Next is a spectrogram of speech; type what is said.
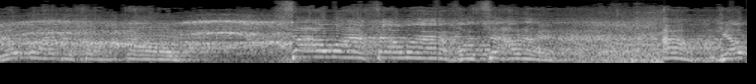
แล้วมาจากฝั่งเก่าซาวมาซาวมาขอซาวหน่อยอ้าวยับ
